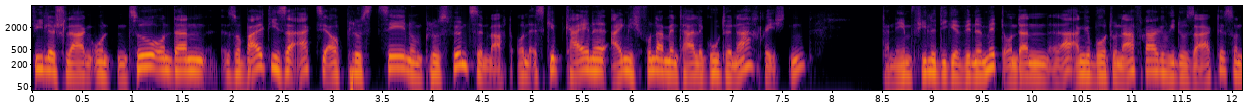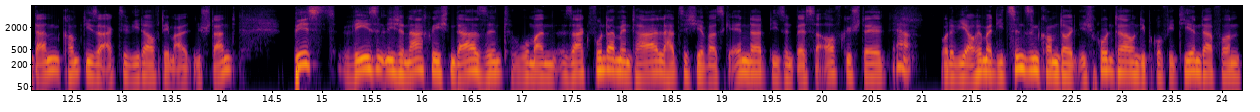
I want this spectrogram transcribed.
Viele schlagen unten zu und dann, sobald diese Aktie auch plus 10 und plus 15 macht und es gibt keine eigentlich fundamentale gute Nachrichten, dann nehmen viele die Gewinne mit und dann ja, Angebot und Nachfrage, wie du sagtest, und dann kommt diese Aktie wieder auf dem alten Stand, bis wesentliche Nachrichten da sind, wo man sagt, fundamental hat sich hier was geändert, die sind besser aufgestellt ja. oder wie auch immer, die Zinsen kommen deutlich runter und die profitieren davon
